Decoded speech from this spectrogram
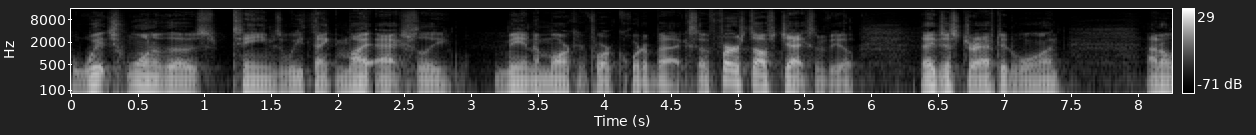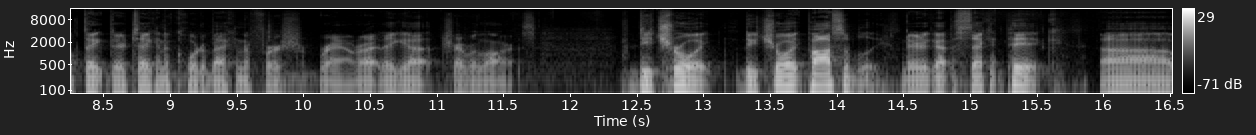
which one of those teams we think might actually be in the market for a quarterback. So first off, Jacksonville. They just drafted one. I don't think they're taking a quarterback in the first round, right? They got Trevor Lawrence. Detroit. Detroit possibly. They got the second pick. Uh,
